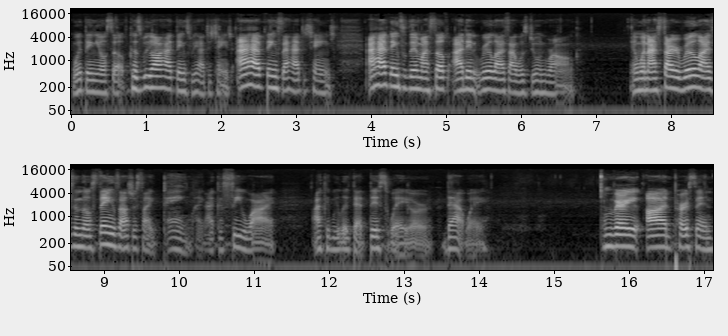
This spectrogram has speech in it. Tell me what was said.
within yourself because we all had things we had to change. I have things that had to change. I had things within myself I didn't realize I was doing wrong. And when I started realizing those things, I was just like, dang, like I could see why I could be looked at this way or that way. I'm a very odd person.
